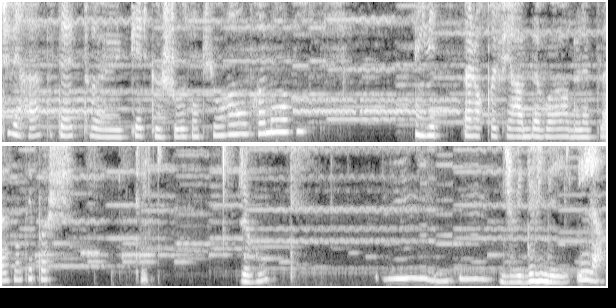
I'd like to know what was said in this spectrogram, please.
tu verras peut-être euh, quelque chose dont tu auras vraiment envie. Il est alors préférable d'avoir de la place dans tes poches. Clic. J'avoue. Je vais deviner là.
